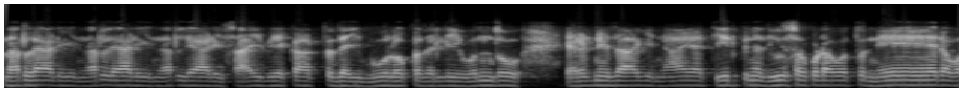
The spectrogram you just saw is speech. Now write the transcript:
ನರ್ಲಾಡಿ ನರ್ಲಾಡಿ ನರ್ಲಾಡಿ ಸಾಯಬೇಕಾಗ್ತದೆ ಈ ಭೂಲೋಕದಲ್ಲಿ. ಒಂದು ಎರಡನೇದಾಗಿ ನ್ಯಾಯ ತೀರ್ಪಿನ ದಿವಸ ಕೂಡ ಅವತ್ತು ನೇರವಾಗಿ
